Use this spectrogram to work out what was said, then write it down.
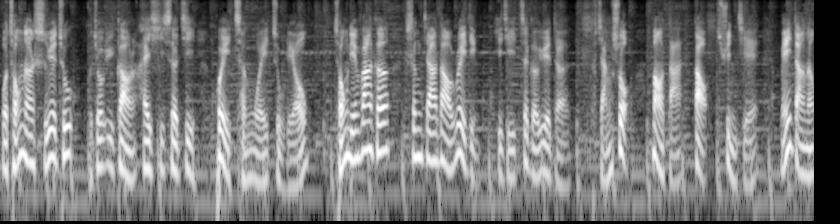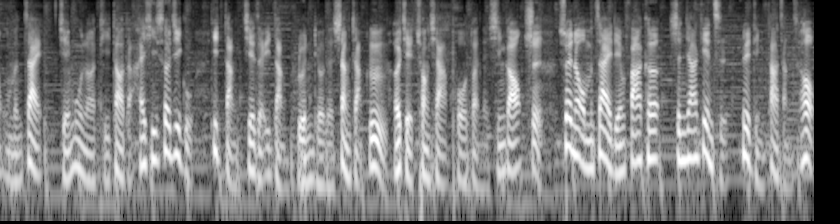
我从呢十月初我就预告了 IC 设计会成为主流，从联发科升加到瑞鼎，以及这个月的翔硕、茂达到迅捷，每一档呢我们在节目呢提到的 IC 设计股，一档接着一档轮流的上涨。嗯，而且创下波段的新高。是，所以呢，我们在联发科、身家电子、瑞鼎大涨之后，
